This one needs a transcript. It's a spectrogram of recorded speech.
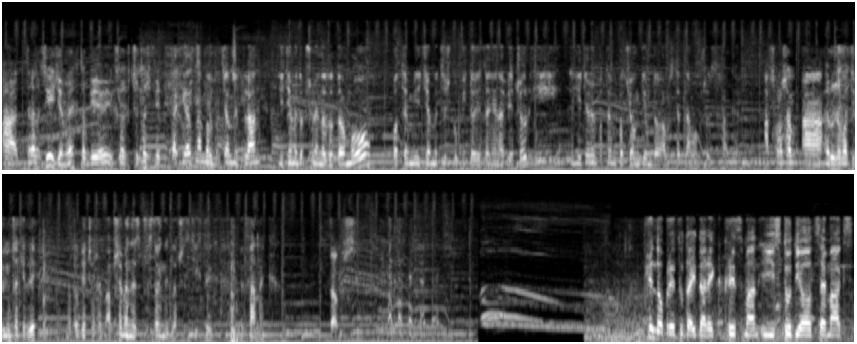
A teraz gdzie jedziemy? Kto wie, kto, czy ktoś wie? Tak, ja znam oficjalny plan. Jedziemy do przemiana do domu, potem jedziemy coś kupić do jedzenia na wieczór i jedziemy potem pociągiem do Amsterdamu przez Hagę. A przepraszam, a różowa dzielnica kiedy? No to wieczorem, a przemian jest przystojny dla wszystkich tych fanek. Dobrze. Dzień dobry, tutaj Darek Krysman i Studio C-Max.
